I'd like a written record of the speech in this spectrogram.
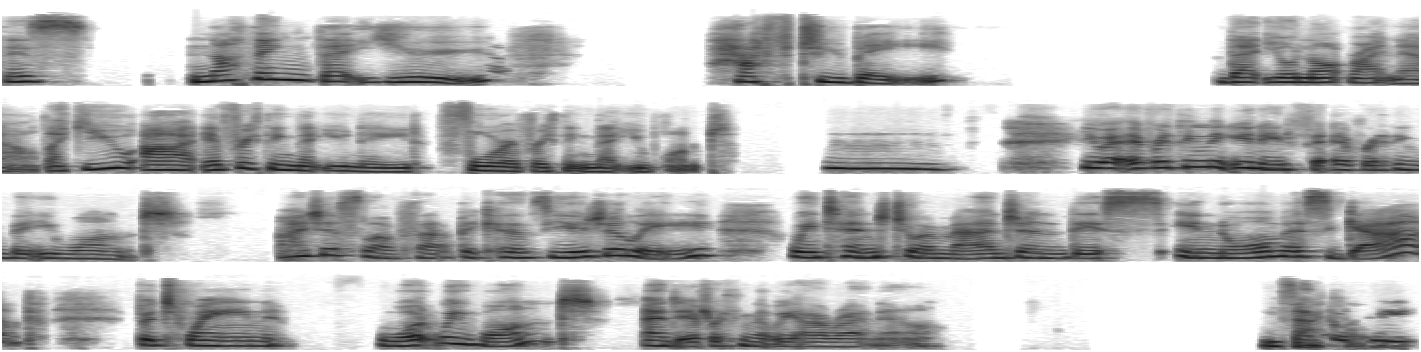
There's nothing that you have to be that you're not right now. Like you are everything that you need for everything that you want. Mm. You are everything that you need for everything that you want. I just love that because usually we tend to imagine this enormous gap between what we want and everything that we are right now. Exactly. And that, we,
